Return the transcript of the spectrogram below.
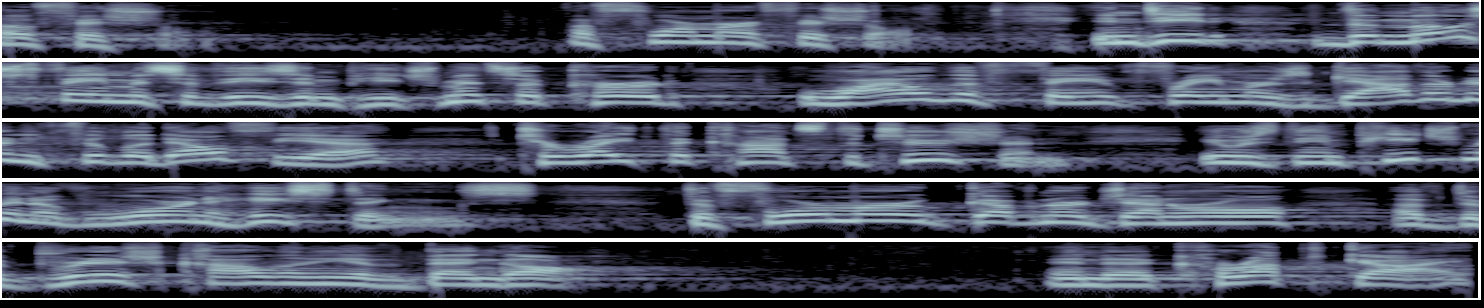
official. A former official. Indeed, the most famous of these impeachments occurred while the framers gathered in Philadelphia to write the Constitution. It was the impeachment of Warren Hastings, the former Governor General of the British colony of Bengal, and a corrupt guy.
